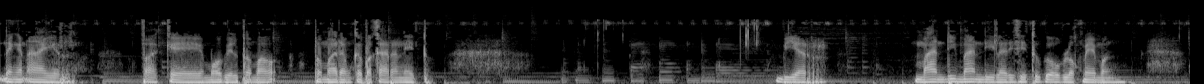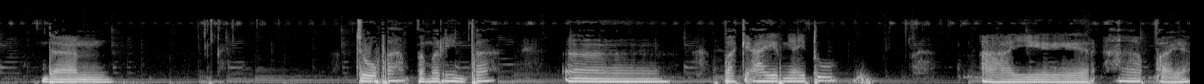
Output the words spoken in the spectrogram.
dengan air pakai mobil pema pemadam kebakaran itu. Biar mandi-mandi lah di situ goblok memang. Dan coba pemerintah eh, pakai airnya itu air apa ya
